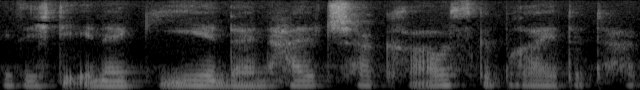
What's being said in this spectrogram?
wie sich die Energie in dein Halschakra ausgebreitet hat.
